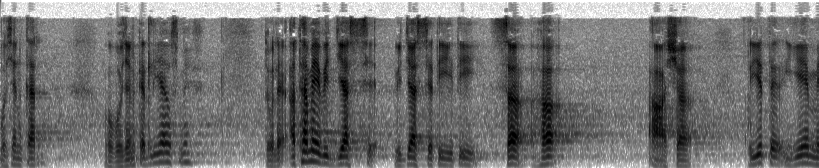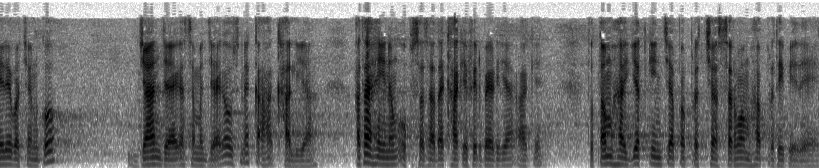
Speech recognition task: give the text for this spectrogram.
भोजन कर। वो भोजन कर लिया उसने। तो बोले, अथ में विज्ञास्य स ह आश ये तो ये मेरे वचन को जान जाएगा, समझ जाएगा, उसने कहा, खा लिया। अथा हीनम उपससादा खा के फिर बैठ गया आके। तो तम है यत किंच सर्वम ह प्रतिपेदे।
